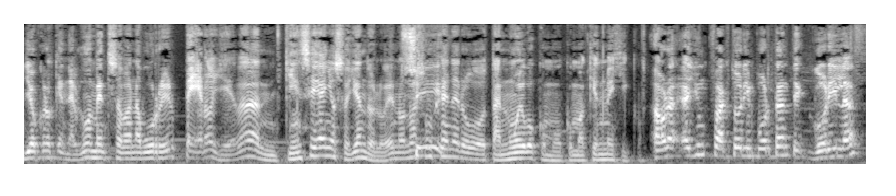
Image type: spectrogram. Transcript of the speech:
Yo creo que en algún momento se van a aburrir, pero llevan 15 años oyéndolo, ¿eh? No, no Sí. es un género tan nuevo como, como aquí en México. Ahora, hay un factor importante. Gorilas,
